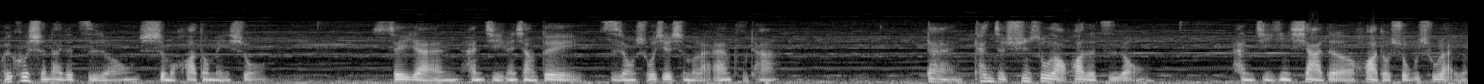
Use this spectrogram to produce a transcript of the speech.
回过神来的子荣什么话都没说，虽然韩吉很想对子荣说些什么来安抚他，但看着迅速老化的子荣，韩吉已经吓得话都说不出来了。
